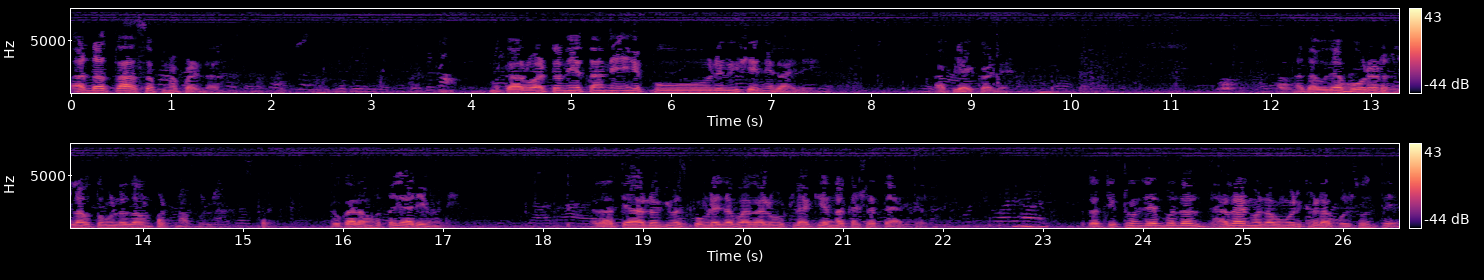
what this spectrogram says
अर्धा तास स्वप्न पडला. काल वाटून येताना हे पुरे विषय निघाले आपल्या इकडे. आता उद्या बोरडच लावतो म्हणलं जाऊन पटनापूरला. तुकाराम होता गाडीमध्ये. रात्री आलो किंवा कोंबड्याच्या बागाला उठला की नकाशा तयार केला? तर तिथून जे बदल झालाय माझा उमरखेडापासून ते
